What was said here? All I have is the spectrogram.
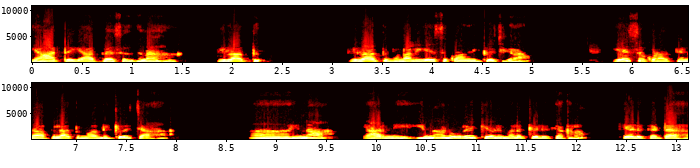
யார்கிட்ட யார் பேசுறதுன்னா பிலாத்து. பிலாத்து முன்னால் இயேசு குழந்தை நிற்க வச்சுக்கிறான். இயேசு குழந்தை பின்னா பிலாத்து முன்னால் நிற்க வச்சா என்ன? யார் நீ? என்னான்னு ஒரே கேள்வி மேலே கேள்வி கேட்குறான் கேள்வி கேட்டால்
